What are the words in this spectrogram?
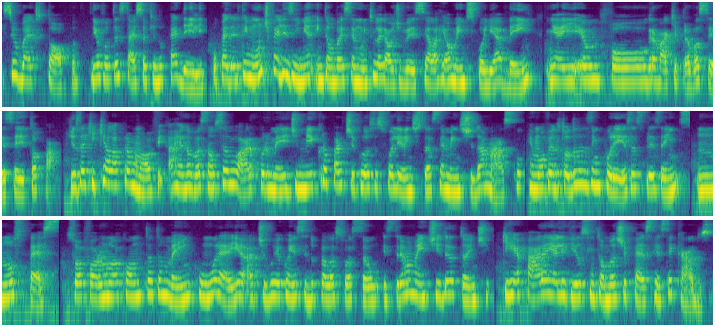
se o Beto topa. E eu vou testar isso aqui no pé dele. O pé dele tem um monte de pelezinha, então vai ser muito legal de ver se ela realmente esfoliar bem. E aí eu vou gravar aqui pra vocês se ele topar. Diz aqui que ela promove a renovação celular por meio de micropartículas esfoliantes das sementes de damasco, removendo todas as impurezas presentes nos pés. Sua fórmula conta também com ureia, ativo reconhecido pela sua ação extremamente hidratante, que repara e alivia os sintomas de pés ressecados.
